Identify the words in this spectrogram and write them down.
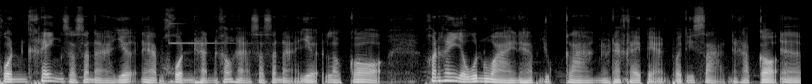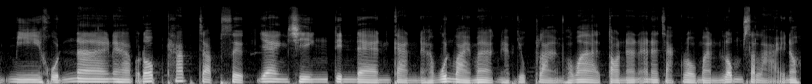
คนเคร่งศาสนาเยอะนะครับ คนหันเข้าหาศาสนาเยอะแล้วก็ค่อนข้างจะวุ่นวายนะครับ ยุคกลางนะถ้าใครไปอ่านประวัติศาสตร์นะครับ ก็มีขุนนางนะครับ รบทับจับศึกแย่งชิง ดินแดนกันนะครับ วุ่นวายมากนะครับ ยุคกลาง เพราะว่าตอนนั้นอาณาจักรโรมันล่มสลายเนาะ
